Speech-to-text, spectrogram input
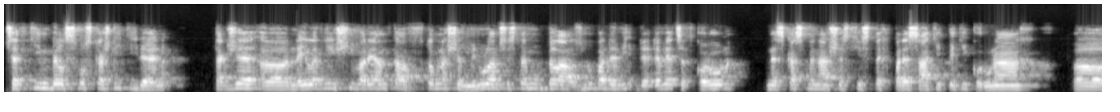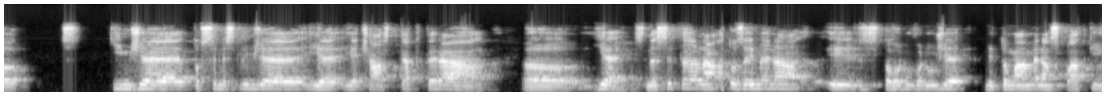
Předtím byl svoz každý týden takže eh, nejlevnější varianta v tom našem minulém systému byla zhruba 900 korun. Dneska jsme na 655 korunách. Eh, s tím, že to si myslím, že je, je částka, která eh, je snesitelná a to zejména i z toho důvodu, že my to máme na splátky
